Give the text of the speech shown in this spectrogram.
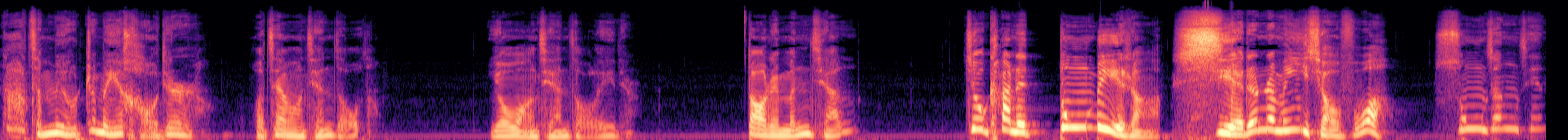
那怎么有这么一好地儿啊？我再往前走走，又往前走了一点，到这门前了，就看这东壁上啊写着那么一小幅啊《松江间》，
